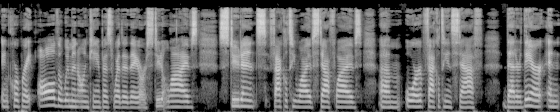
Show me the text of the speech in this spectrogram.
incorporate all the women on campus, whether they are student wives, students, faculty wives, staff wives, um, or faculty and staff that are there and,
